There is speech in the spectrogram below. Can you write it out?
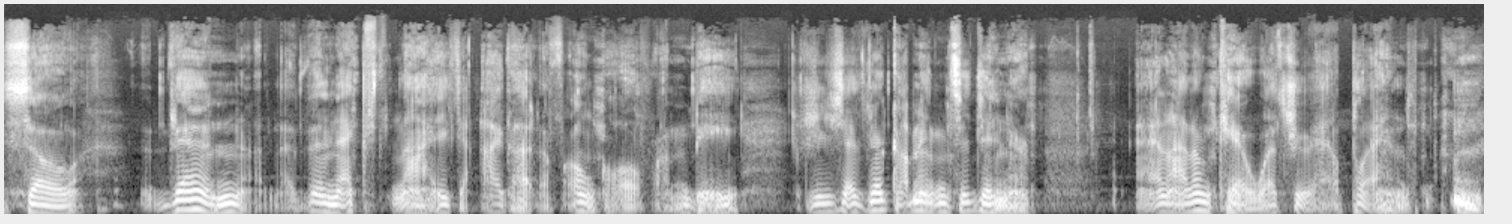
so then the next night, I got a phone call from Bea. She said, They're coming to dinner, and I don't care what you have planned.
